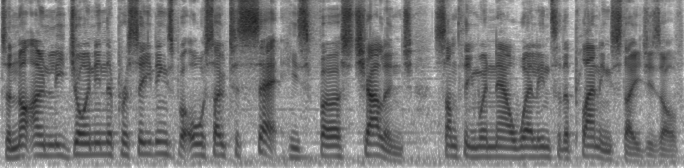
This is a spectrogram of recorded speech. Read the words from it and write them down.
to not only join in the proceedings but also to set his first challenge something we're now well into the planning stages of.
